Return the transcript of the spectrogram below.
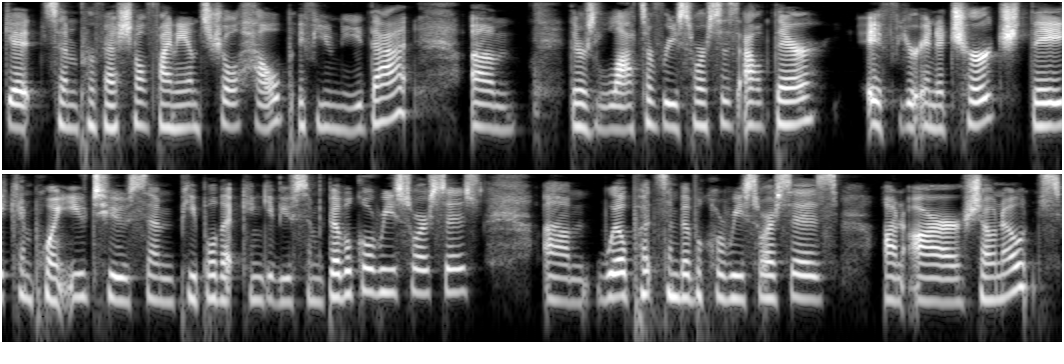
get some professional financial help if you need that. Um, there's lots of resources out there. If you're in a church, they can point you to some people that can give you some biblical resources. Um, we'll put some biblical resources on our show notes.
